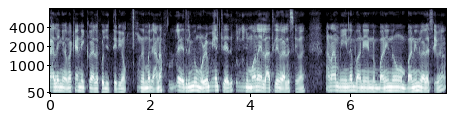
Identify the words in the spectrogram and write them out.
வேலைங்க மெக்கானிக் வேலை கொஞ்சம் தெரியும். இந்த மாதிரி ஆனால் ஃபுல்லாக எதுலேயுமே முழுமையாக தெரியாது. கொஞ்சம் கொஞ்சமான எல்லாத்துலேயும் வேலை செய்வேன். ஆனால் மெயினாக பனியன் பனியனும் பனியன் வேலை செய்வேன்.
